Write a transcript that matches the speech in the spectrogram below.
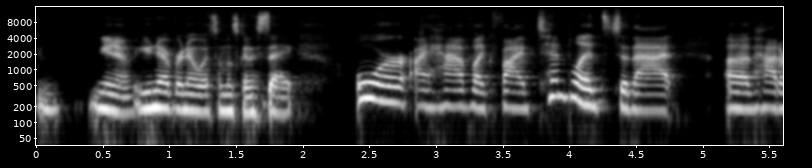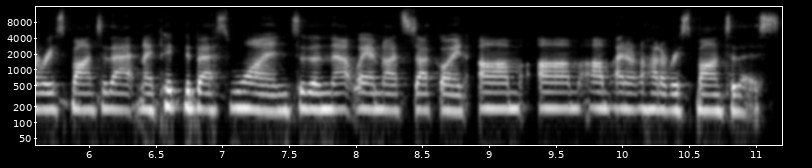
you know, you never know what someone's going to say. Or I have like five templates to that of how to respond to that and I pick the best one. So then that way I'm not stuck going, um, um, um, I don't know how to respond to this.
